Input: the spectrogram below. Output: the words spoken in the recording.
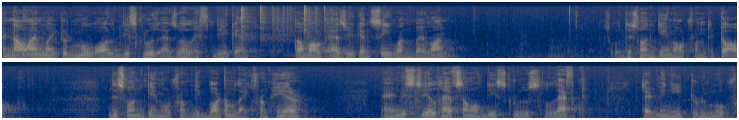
And now i'm going to remove all these screws as well if they can come out as you can see one by one. So this one came out from the top this one came out from the bottom like from here. And we still have some of these screws left that we need to remove.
